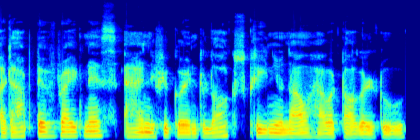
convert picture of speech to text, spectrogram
adaptive brightness and if you go into lock screen, you now have a toggle to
